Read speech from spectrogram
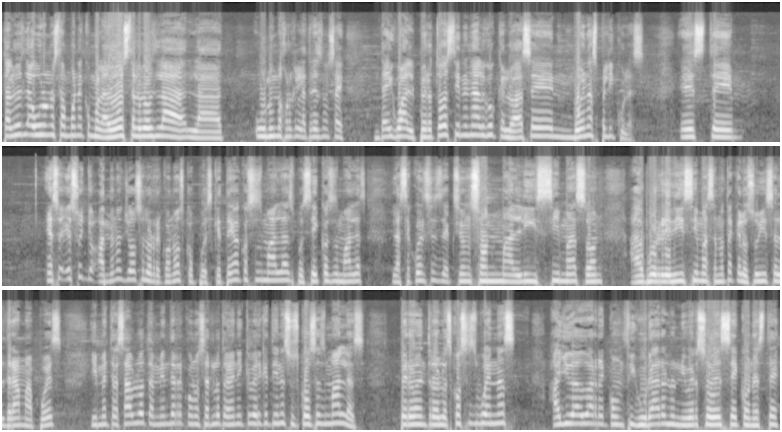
tal vez la 1 no es tan buena como la 2, tal vez la, la 1 es mejor que la 3, no sé, da igual, pero todas tienen algo que lo hacen buenas películas. Este eso, eso yo, al menos yo se lo reconozco, pues que tenga cosas malas, pues sí hay cosas malas. Las secuencias de acción son malísimas, son aburridísimas, se nota que lo suyo es el drama, pues. Y mientras hablo también de reconocerlo, también hay que ver que tiene sus cosas malas. Pero dentro de las cosas buenas, ha ayudado a reconfigurar el universo DC con este,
